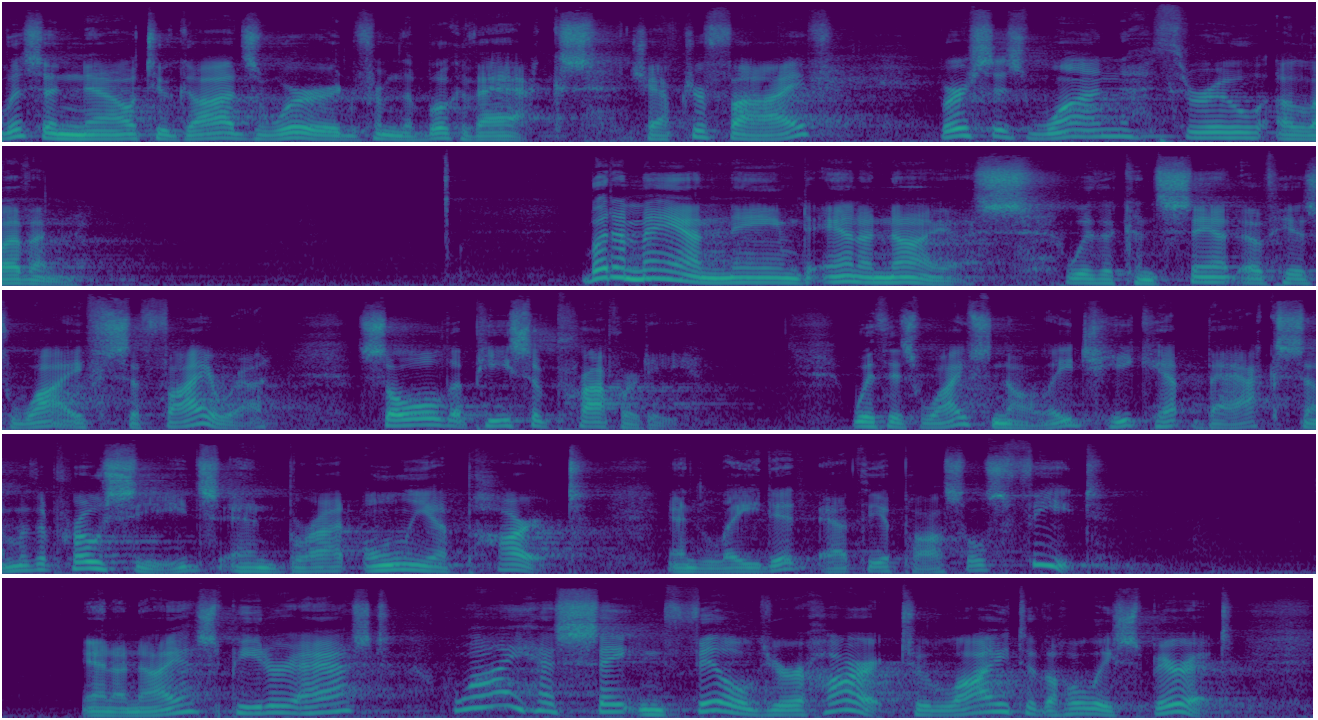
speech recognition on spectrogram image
Listen now to God's word from the book of Acts, chapter 5, verses 1 through 11. But a man named Ananias, with the consent of his wife Sapphira, sold a piece of property. With his wife's knowledge, he kept back some of the proceeds and brought only a part and laid it at the apostles' feet. Ananias, Peter asked, why has Satan filled your heart to lie to the Holy Spirit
